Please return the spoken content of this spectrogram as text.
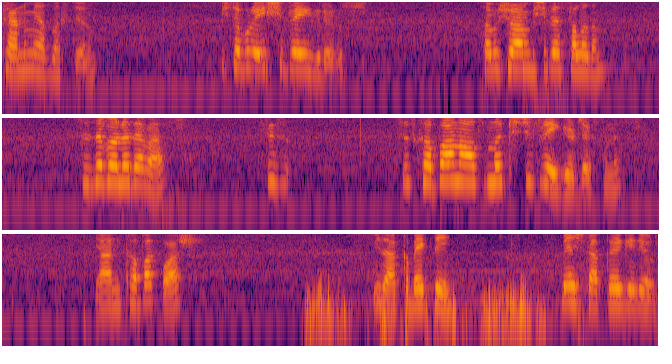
Kendim yazmak istiyorum. İşte buraya şifreye giriyoruz. Tabi şu an bir şifre salladım. Size böyle demez. Siz siz kapağın altındaki şifreye gireceksiniz. Yani kapak var. Bir dakika bekleyin. 5 dakikaya geliyorum.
